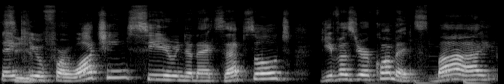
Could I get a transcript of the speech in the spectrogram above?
Thank you you. for watching. See you in the next episode. Give us your comments. Bye.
